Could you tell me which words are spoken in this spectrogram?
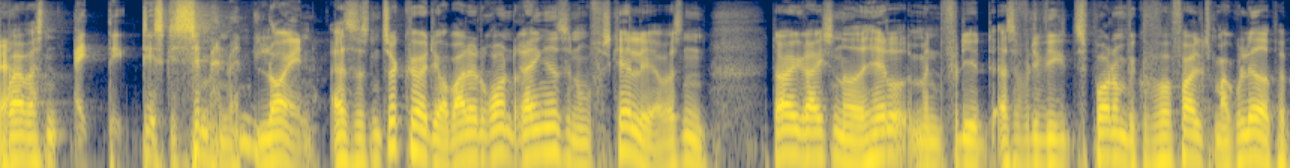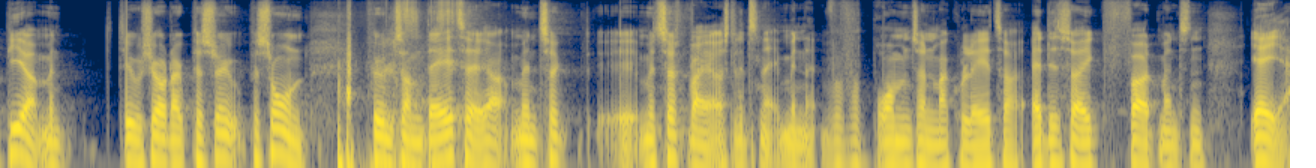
Ja. Hvor jeg var sådan, det, det skal simpelthen være en løgn. Altså sådan, så kørte jeg jo bare lidt rundt, ringede til nogle forskellige, og var sådan, der var ikke rigtig noget held, men fordi, altså fordi vi spurgte, om vi kunne få folks makulerede papir, men det er jo sjovt nok person, personfølsomme data, ja, men, så, øh, men så var jeg også lidt sådan, men hvorfor bruger man sådan en makulator? Er det så ikke for, at man sådan, ja ja,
